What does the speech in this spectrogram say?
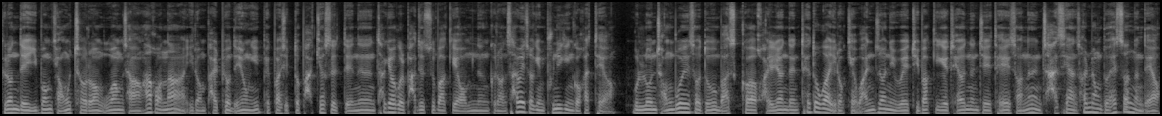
그런데 이번 경우처럼 우왕좌왕하거나 이런 발표 내용이 180도 바뀌었을 때는 타격을 받을 수밖에 없는 그런 사회적인 분위기인 것 같아요. 물론 정부에서도 마스크와 관련된 태도가 이렇게 완전히 왜 뒤바뀌게 되었는지에 대해서는 자세한 설명도 했었는데요.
